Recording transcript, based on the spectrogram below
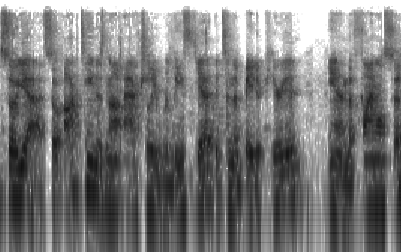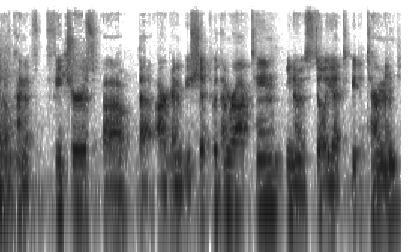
So yeah, so Octane is not actually released yet. It's in a beta period. And the final set of kind of features uh, that are going to be shipped with Ember Octane, you know, is still yet to be determined.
